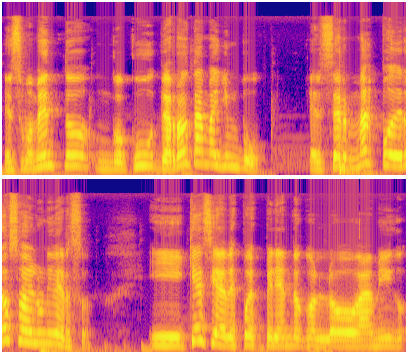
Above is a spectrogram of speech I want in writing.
en su momento Goku derrota a Majin Buu, el ser más poderoso del universo. ¿Y qué hacía después peleando con los amigos,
